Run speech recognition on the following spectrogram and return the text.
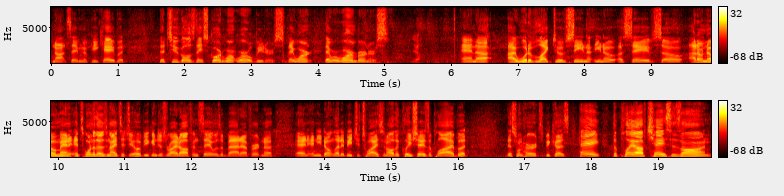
not saving a PK, but the two goals they scored weren't world beaters. They weren't. They were worm burners Yeah. and uh, I would have liked to have seen you know a save. So I don't know, man. It's one of those nights that you hope you can just write off and say it was a bad effort, and a, and, and you don't let it beat you twice, and all the cliches apply. But this one hurts because hey, the playoff chase is on.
